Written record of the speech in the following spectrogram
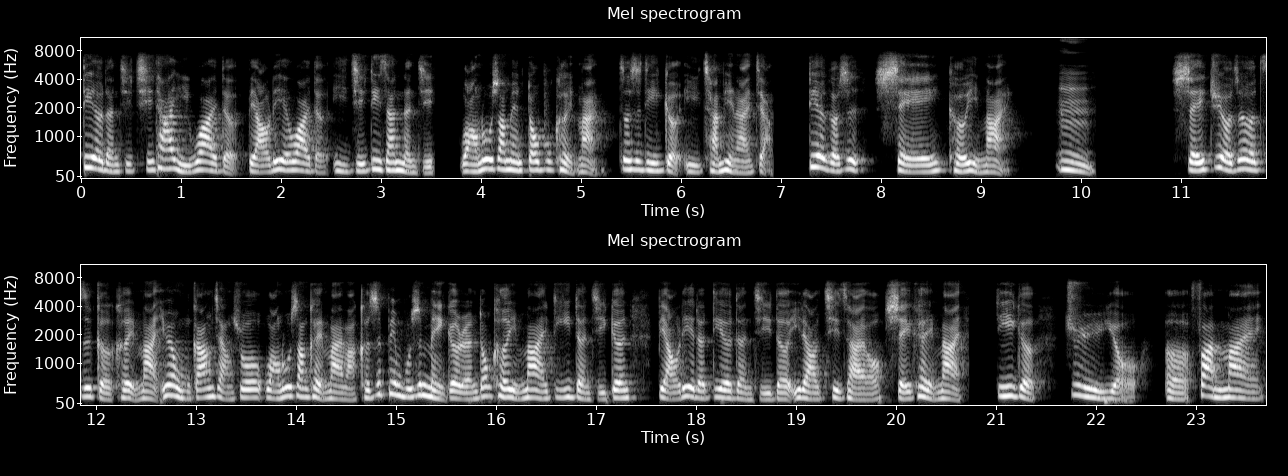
第二等级其他以外的表列外的以及第三等级网络上面都不可以卖，这是第一个以产品来讲。第二个是谁可以卖？嗯，谁具有这个资格可以卖？因为我们刚刚讲说网络上可以卖嘛，可是并不是每个人都可以卖第一等级跟表列的第二等级的医疗器材哦。谁可以卖？第一个。具有呃贩卖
